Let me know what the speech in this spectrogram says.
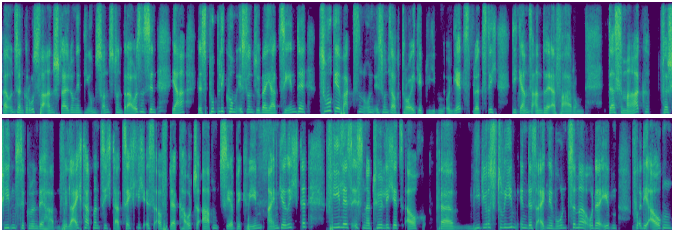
bei unseren Großveranstaltungen, die umsonst und draußen sind. Ja, das Publikum ist uns über Jahrzehnte Jahrzehnte zugewachsen und ist uns auch treu geblieben. Und jetzt plötzlich die ganz andere Erfahrung. Das mag verschiedenste Gründe haben. Vielleicht hat man sich tatsächlich es auf der Couch abends sehr bequem eingerichtet. Vieles ist natürlich jetzt auch per Videostream in das eigene Wohnzimmer oder eben vor die Augen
